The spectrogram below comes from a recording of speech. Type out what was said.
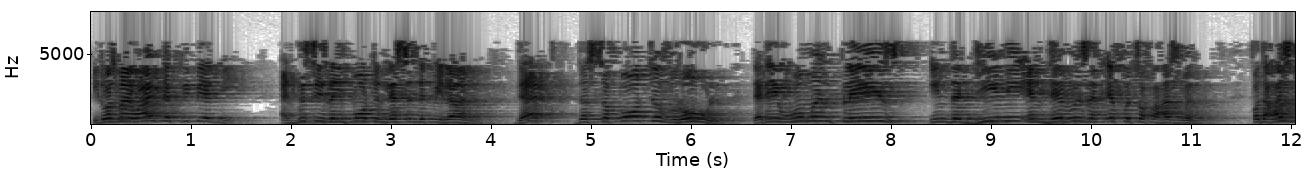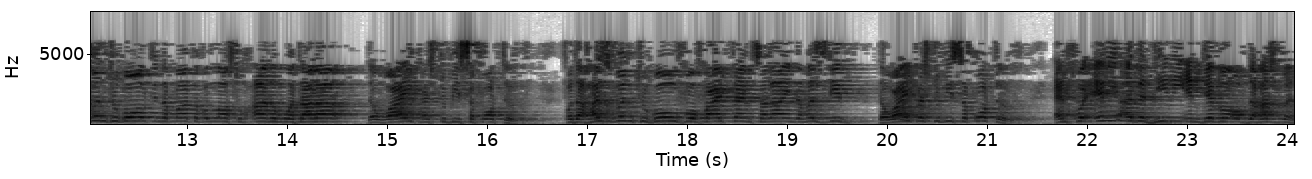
It was my wife that prepared me. And this is the important lesson that we learn. That the supportive role that a woman plays in the dini endeavors and efforts of a husband. For the husband to go out in the path of Allah subhanahu wa ta'ala, the wife has to be supportive. For the husband to go for five times salah in the masjid, the wife has to be supportive. And for any other dini endeavor of the husband,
